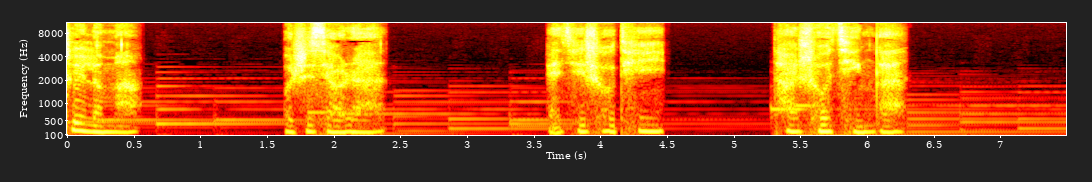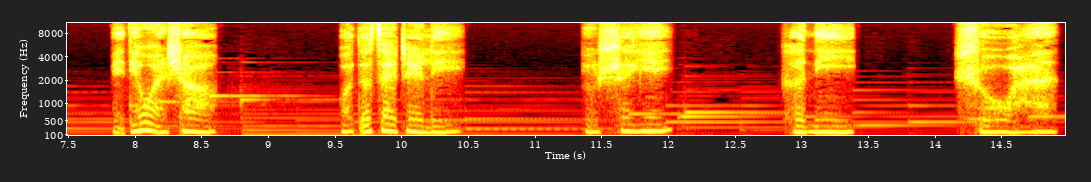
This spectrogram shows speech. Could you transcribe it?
睡了吗？我是小然，感谢收听《他说情感》。每天晚上，我都在这里用声音和你说晚安。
